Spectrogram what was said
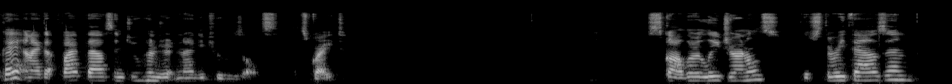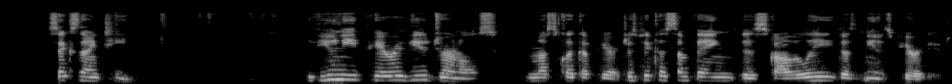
Okay, and I got 5,292 results. That's great. Scholarly journals, there's 3,619. If you need peer-reviewed journals, must click up here. Just because something is scholarly doesn't mean it's peer-reviewed.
